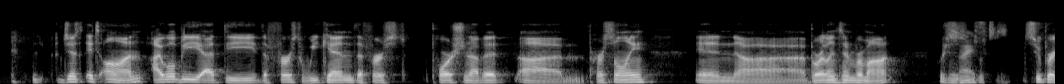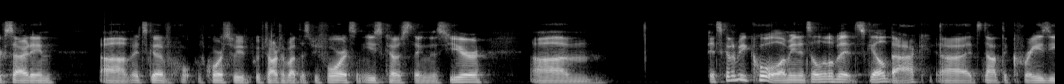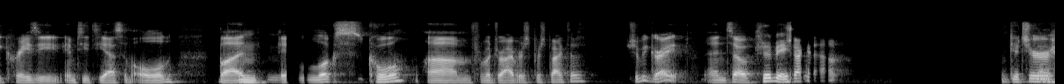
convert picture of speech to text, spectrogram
just it's on. I will be at the the first weekend, the first portion of it um personally in uh Burlington, Vermont, which is, Nice. which is super exciting. Um it's good of, of course we've we've talked about this before. It's an East Coast thing this year. Um it's going to be cool. I mean, it's a little bit scaled back. Uh, it's not the crazy, crazy MTTS of old, but Mhm. It looks cool um, from a driver's perspective. Should be great. And so Should be. check it out. Get your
